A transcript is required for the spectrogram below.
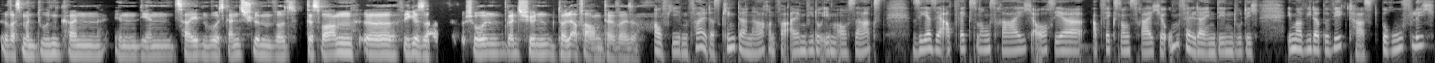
was man tun kann in den Zeiten, wo es ganz schlimm wird. Das waren, äh, wie gesagt, schon ganz schön tolle Erfahrung teilweise. Auf jeden Fall, das klingt danach und vor allem, wie du eben auch sagst, sehr, sehr abwechslungsreich, auch sehr abwechslungsreiche Umfelder, in denen du dich immer wieder bewegt hast, beruflich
